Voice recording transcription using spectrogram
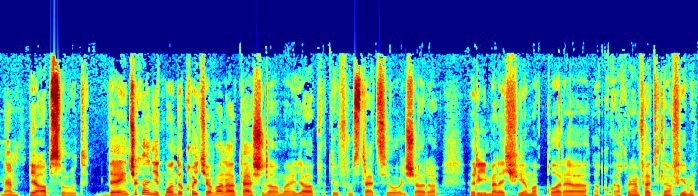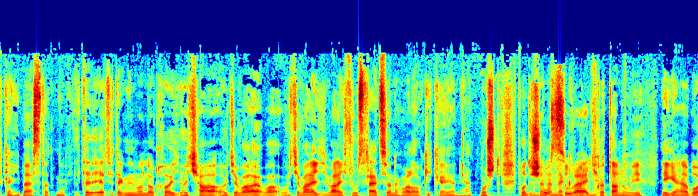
nem? Ja, abszolút. De én csak annyit mondok, hogy ha van a társadalma egy alapvető frusztráció, és arra rímel egy film, akkor, akkor nem feltétlenül a filmet kell hibáztatni. Tehát értitek, mit mondok, hogy, hogyha, hogyha, vala, hogyha van, egy, van egy frusztráció, annak valahol ki kell jönni. Hát most pontosan ennek vágy. vagyunk a tanúi. Igen, a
